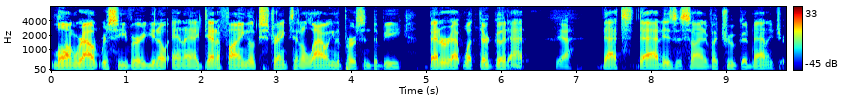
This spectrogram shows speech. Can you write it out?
long route receiver, you know, and identifying those strengths and allowing the person to be better at what they're good at. Yeah, That's that is a sign of a true good manager.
